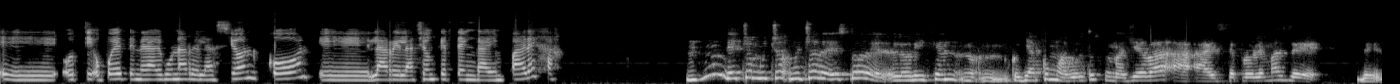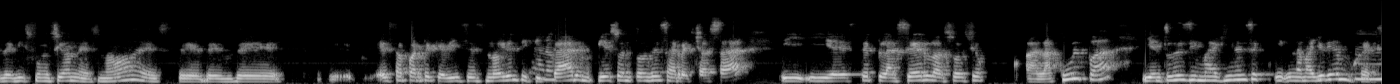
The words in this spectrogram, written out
eh, o, puede tener alguna relación con eh, la relación que tenga en pareja. De hecho, mucho, mucho de esto, el, origen, ya como adultos, pues nos lleva a, este problemas de, disfunciones, ¿no? Este, desde esta parte que dices, no identificar, empiezo entonces a rechazar y, y, este placer lo asocio a la culpa. Y entonces imagínense, la mayoría de mujeres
